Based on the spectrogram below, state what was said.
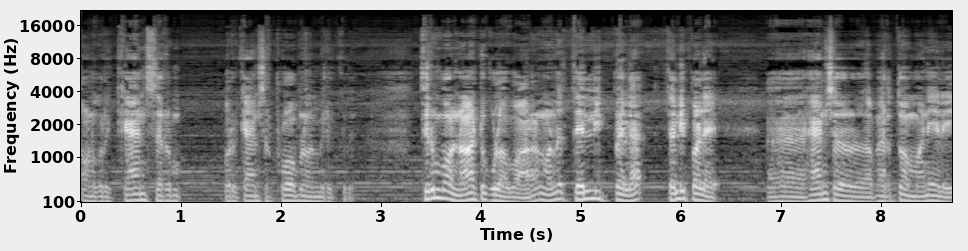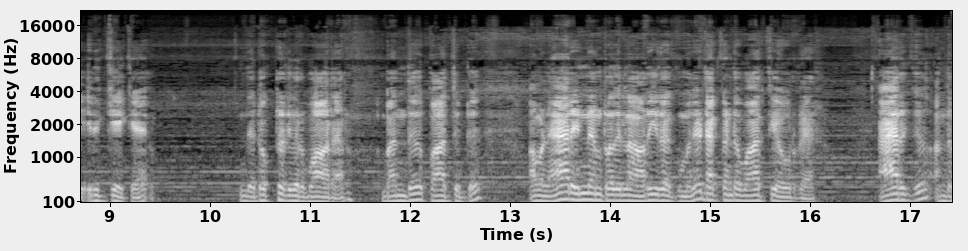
அவனுக்கு ஒரு கேன்சரும் ஒரு கேன்சர் ப்ராப்ளம் இருக்குது. திரும்ப நாட்டுக்குள்ள வாரன். வந்து தெல்லிப்பல தெளிப்பலை ஹேன்சர் மருத்துவமனையில் இருக்கேக்க இந்த டாக்டர் இவர் வாரார். வந்து பார்த்துட்டு அவன் யார் என்னன்றதெல்லாம் அறியறதுக்கு முதலே டக்குண்டு வார்த்தையை விடுறார். யாருக்கு? அந்த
